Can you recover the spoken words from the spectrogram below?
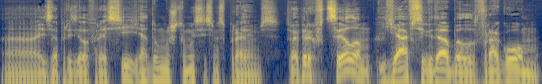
э, из-за пределов России, я думаю, что мы с этим справимся. Во-первых, в целом, я всегда был врагом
